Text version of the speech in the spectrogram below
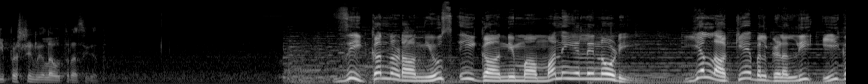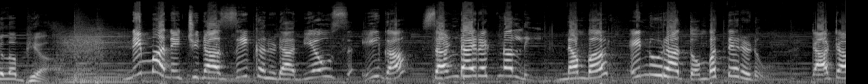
ಈ ಪ್ರಶ್ನೆಗಳಿಗೆಲ್ಲ ಉತ್ತರ ಸಿಗುತ್ತೆ. ಜಿ ಕನ್ನಡ ನ್ಯೂಸ್ ಈಗ ನಿಮ್ಮ ಮನೆಯಲ್ಲೇ ನೋಡಿ. ಎಲ್ಲ ಕೇಬಲ್ಗಳಲ್ಲಿ ಈಗ ಲಭ್ಯ. ನಿಮ್ಮ ನೆಚ್ಚಿನ ಜಿ ಕನ್ನಡ ನ್ಯೂಸ್ ಈಗ ಸನ್ ಡೈರೆಕ್ಟ್ನಲ್ಲಿ ನಂಬರ್ ಇನ್ನೂರ ತೊಂಬತ್ತೆರಡು. ಟಾಟಾ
